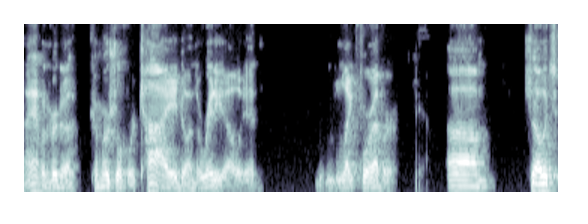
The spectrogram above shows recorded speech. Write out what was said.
I haven't heard a commercial for Tide on the radio in like forever. Yeah. Um, so it's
